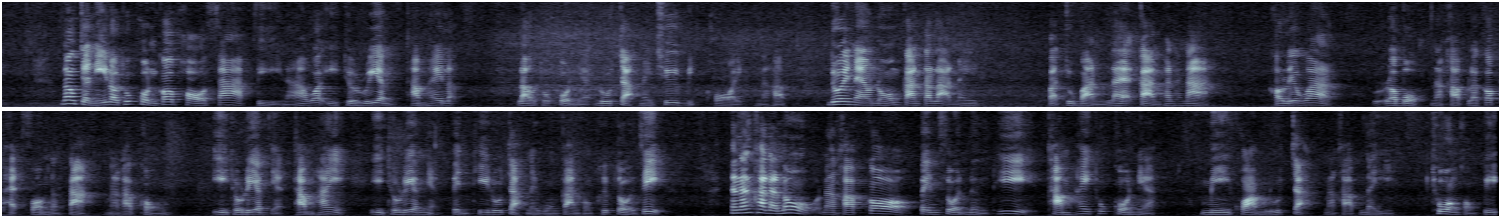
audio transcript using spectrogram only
นอกจากนี้เราทุกคนก็พอทราบดีนะว่า Ethereum ทำให้เราทุกคนเนี่ยรู้จักในชื่อ Bitcoin นะครับด้วยแนวโน้มการตลาดในปัจจุบันและการพัฒนา เขาเรียกว่าระบบนะครับ แล้วก็แพลตฟอร์มต่างๆนะครับของ e t h e r e u m เนี่ยทำให้ e t h e r e u m เนี่ยเป็นที่รู้จักในวงการของคริปโตเรนซีดังนั้น Cardano นะครับก็เป็นส่วนหนึ่งที่ทำให้ทุกคนเนี่ยมีความรู้จักนะครับใน ช่วงของปี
